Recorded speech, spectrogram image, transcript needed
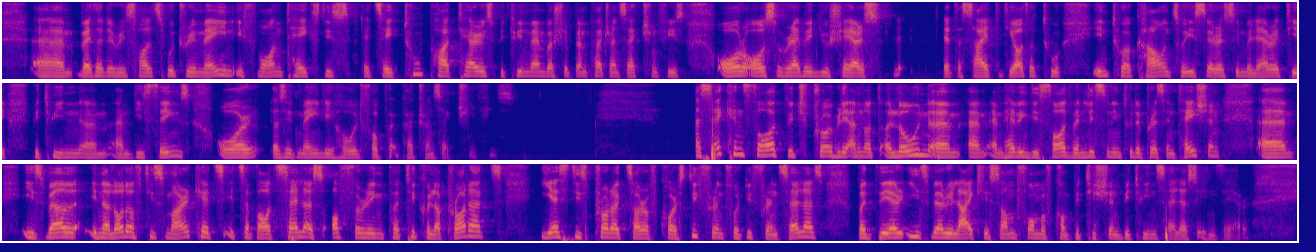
whether the results would remain if one takes this, let's say, two-part tariffs between membership and per transaction fees or also revenue shares let aside the other two into account. So is there a similarity between um, um, these things or does it mainly hold for per, per transaction fees? a second thought, which probably I'm not alone um, um, I'm having this thought when listening to the presentation, um, is well, in a lot of these markets, it's about sellers offering particular products yes, these products are of course different for different sellers, but there is very likely some form of competition between sellers in there.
